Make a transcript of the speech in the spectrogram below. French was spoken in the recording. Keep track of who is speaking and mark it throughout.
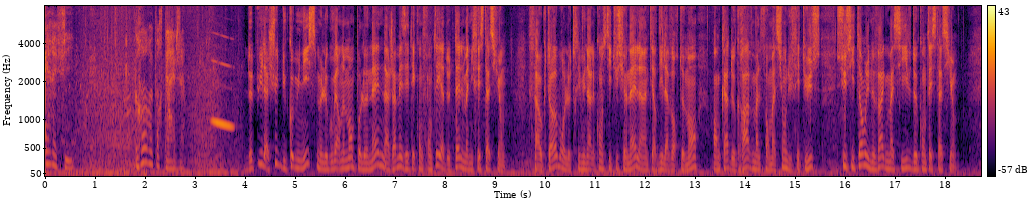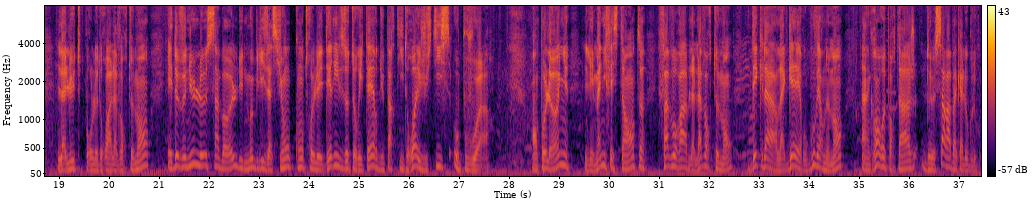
Speaker 1: RFI. Grand reportage.
Speaker 2: Depuis la chute du communisme, le gouvernement polonais n'a jamais été confronté à de telles manifestations. Fin octobre, le tribunal constitutionnel a interdit l'avortement en cas de grave malformation du fœtus, suscitant une vague massive de contestation. La lutte pour le droit à l'avortement est devenue le symbole d'une mobilisation contre les dérives autoritaires du parti droit et justice au pouvoir. En Pologne, les manifestantes favorables à l'avortement déclarent la guerre au gouvernement. Un grand reportage de Sarah Bakaloglou.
